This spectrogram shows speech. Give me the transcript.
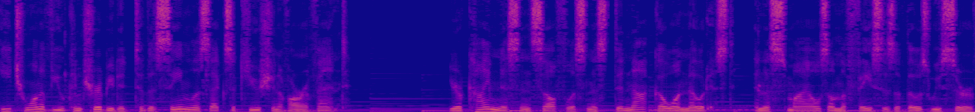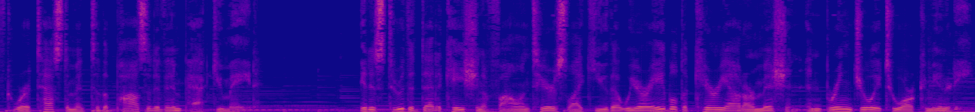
each one of you contributed to the seamless execution of our event. Your kindness and selflessness did not go unnoticed, and the smiles on the faces of those we served were a testament to the positive impact you made. It is through the dedication of volunteers like you that we are able to carry out our mission and bring joy to our community.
